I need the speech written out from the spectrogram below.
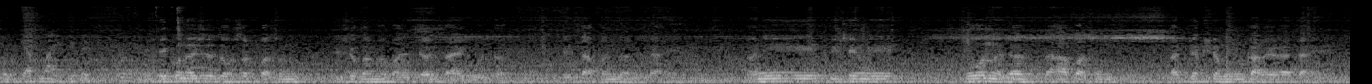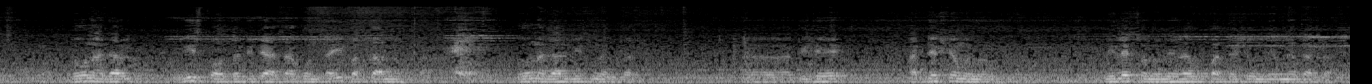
थोडक्यात माहिती देतील. एकोणीसशे चौसष्टपासून विश्वकर्मा पंचायत सहाय्यक मंडळ हे स्थापन झालेलं आहे. आणि तिथे मी दोन हजार दहापासून अध्यक्ष म्हणून कार्यरत आहे. दोन हजार वीस पर्यंत तिथे असा कोणताही पत्ता नव्हता दोन हजार वीस नंतर तिथे अध्यक्ष म्हणून निलेश सोनवणेला उपाध्यक्ष म्हणून नेमण्यात आलं.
